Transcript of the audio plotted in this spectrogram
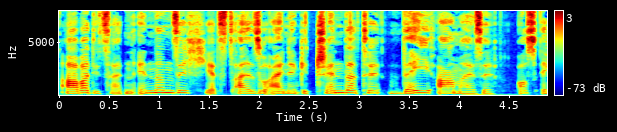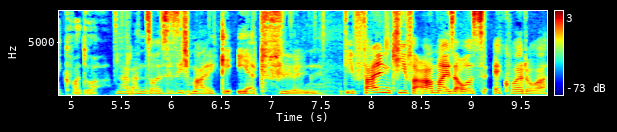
aber die Zeiten ändern sich. Jetzt also eine gegenderte They-Ameise aus Ecuador. Na, dann soll sie sich mal geehrt fühlen. Die Fallenkiefer-Ameise aus Ecuador.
